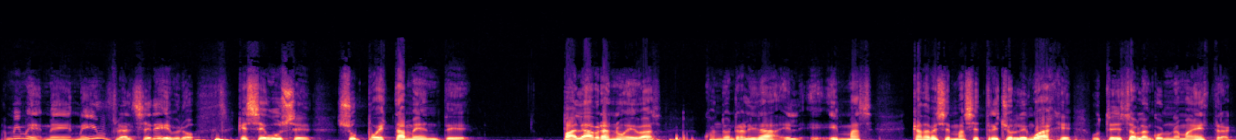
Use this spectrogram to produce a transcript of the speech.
A mí me, infla el cerebro que se use supuestamente palabras nuevas cuando en realidad es más, cada vez es más estrecho el lenguaje. Ustedes hablan con una maestra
